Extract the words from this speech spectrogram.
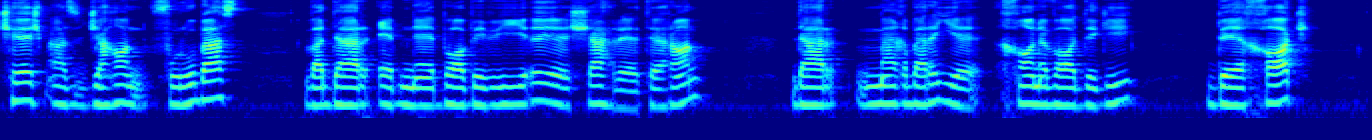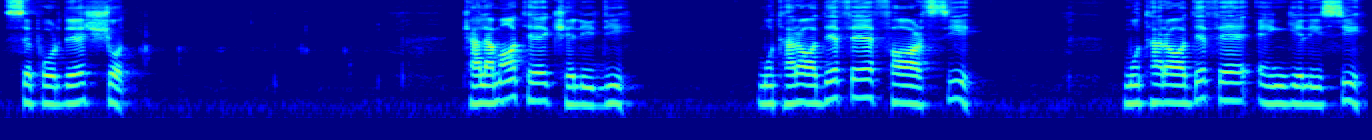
چشم از جهان فرو بست و در ابن بابویه شهر تهران در مقبره خانوادگی به خاک سپرده شد. کلمات کلیدی مترادف فارسی مترادف انگلیسی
